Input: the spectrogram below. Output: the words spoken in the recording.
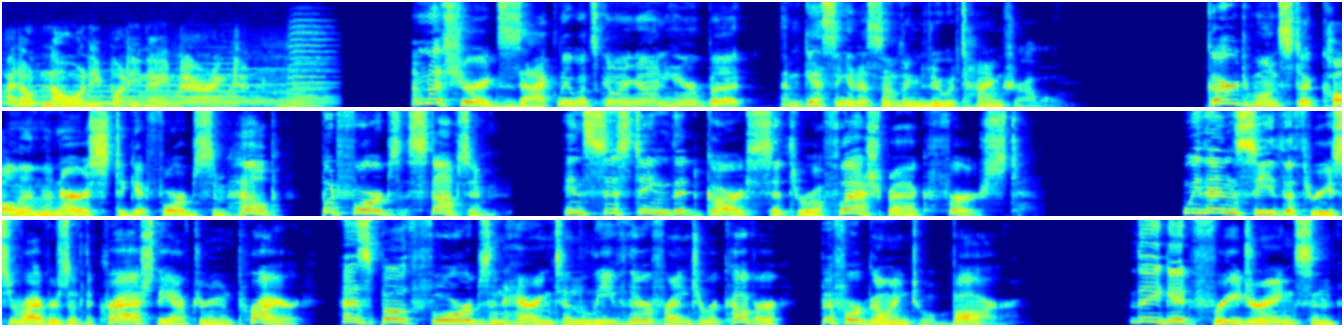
I don't know anybody named Harrington. I'm not sure exactly what's going on here, but I'm guessing it has something to do with time travel. Gart wants to call in the nurse to get Forbes some help, but Forbes stops him, insisting that Gart sit through a flashback first. We then see the three survivors of the crash the afternoon prior, as both Forbes and Harrington leave their friend to recover before going to a bar. They get free drinks, and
